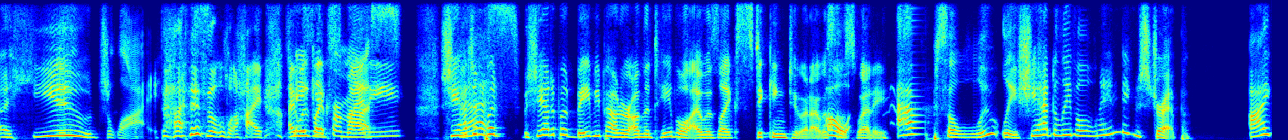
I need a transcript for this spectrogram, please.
A huge lie. That is a lie. I was like from us. sweaty. She had Yes. to put. She had to put baby powder on the table. I was like sticking to it. I was Oh, so sweaty. Absolutely. She had to leave a landing strip. I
